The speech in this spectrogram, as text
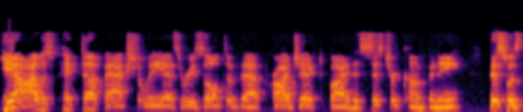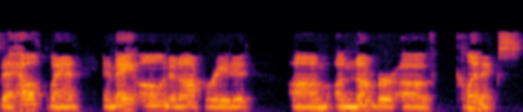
Yeah, I was picked up actually as a result of that project by the sister company. This was the health plan, and they owned and operated um, a number of clinics,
